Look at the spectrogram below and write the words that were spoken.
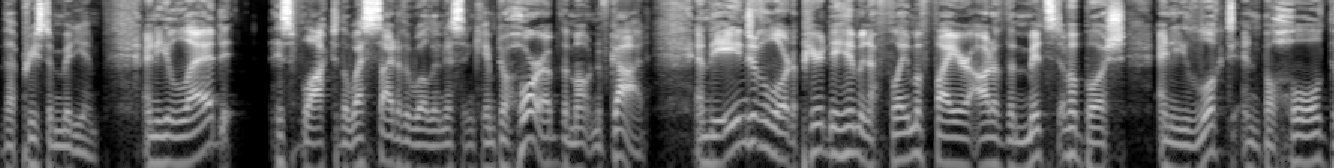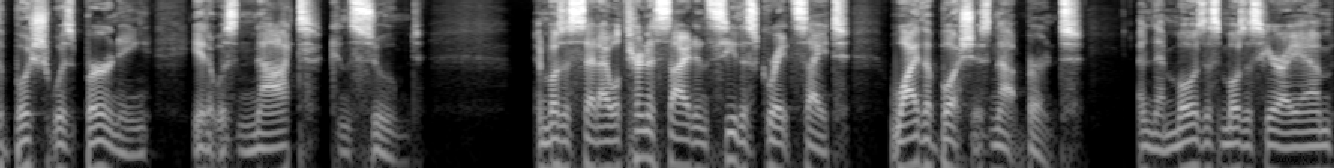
the priest of Midian, and he led his flock to the west side of the wilderness and came to Horeb, the mountain of God. And the angel of the Lord appeared to him in a flame of fire out of the midst of a bush. And he looked, and behold, the bush was burning, yet it was not consumed. And Moses said, I will turn aside and see this great sight, why the bush is not burnt. And then Moses, Moses, here I am.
